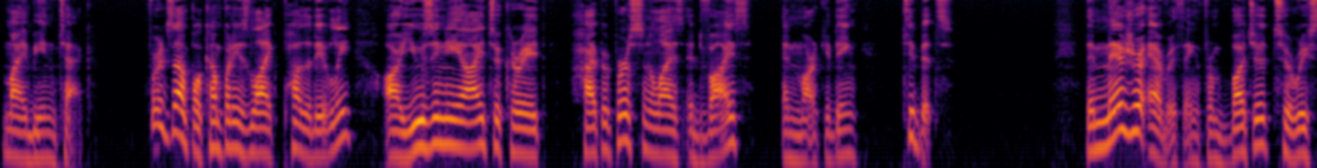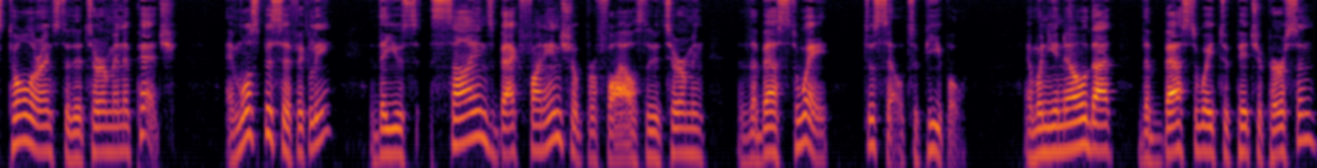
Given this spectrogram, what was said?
might be in tech. For example, companies like Positively are using AI to create hyper-personalized advice and marketing tidbits. They measure everything from budget to risk tolerance to determine a pitch. And more specifically, they use science backed financial profiles to determine the best way to sell to people. And when you know that the best way to pitch a person,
